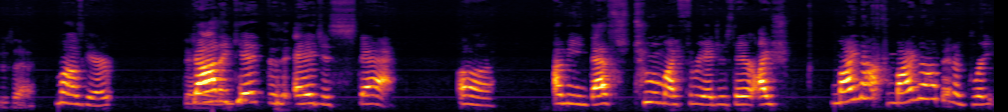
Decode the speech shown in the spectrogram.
Who's that? Myles Garrett. Dang. Gotta get the edges stacked. Uh, I mean that's two of my three edges there. I sh- might not might not have been a great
